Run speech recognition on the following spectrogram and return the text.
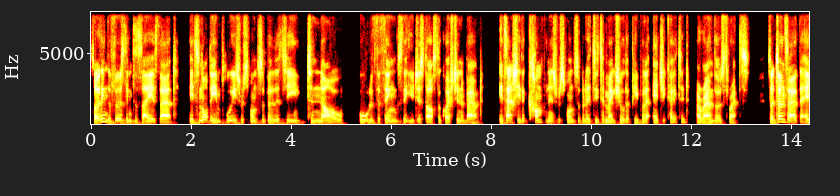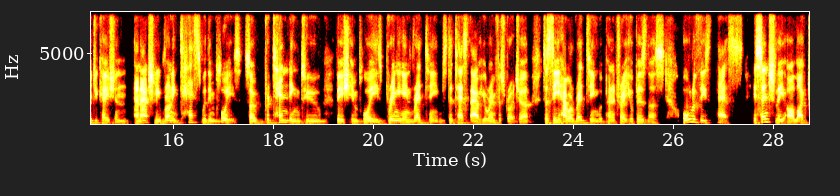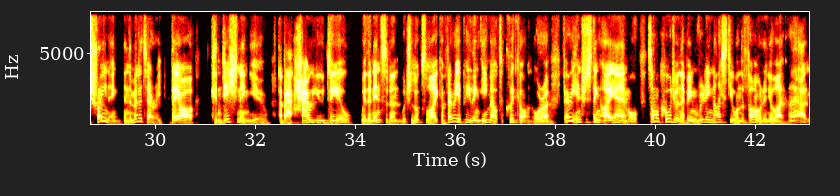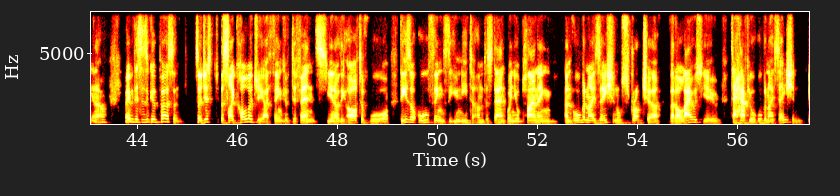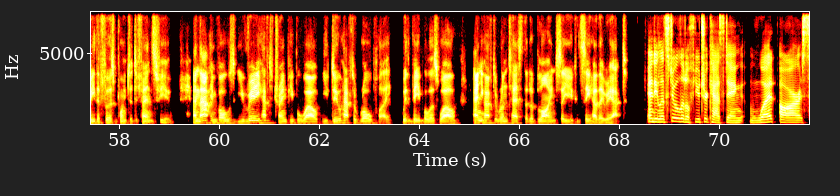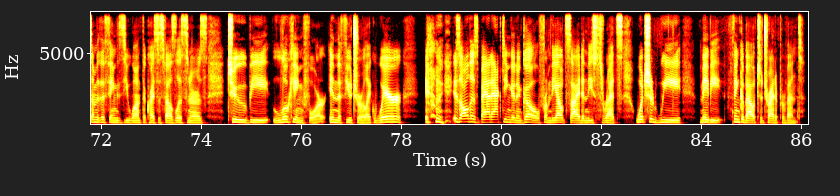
So I think the first thing to say is that it's not the employee's responsibility to know all of the things that you just asked the question about. It's actually the company's responsibility to make sure that people are educated around those threats. So it turns out that education and actually running tests with employees, so pretending to phish employees, bringing in red teams to test out your infrastructure to see how a red team would penetrate your business, all of these tests essentially are like training in the military. They are conditioning you about how you deal with an incident which looks like a very appealing email to click on or a very interesting IM or someone called you and they're being really nice to you on the phone and you're like, ah, you know, maybe this is a good person. So just the psychology, I think, of defense, you know, the art of war, these are all things that you need to understand when you're planning an organizational structure that allows you to have your organization be the first point of defense for you. And that involves you really have to train people well. You do have to role play with people as well. And you have to run tests that are blind so you can see how they react. Andy, let's do a little future casting. What are some of the things you want the Crisis Files listeners to be looking for in the future? Like, where is all this bad acting going to go from the outside and these threats? What should we maybe think about to try to prevent?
